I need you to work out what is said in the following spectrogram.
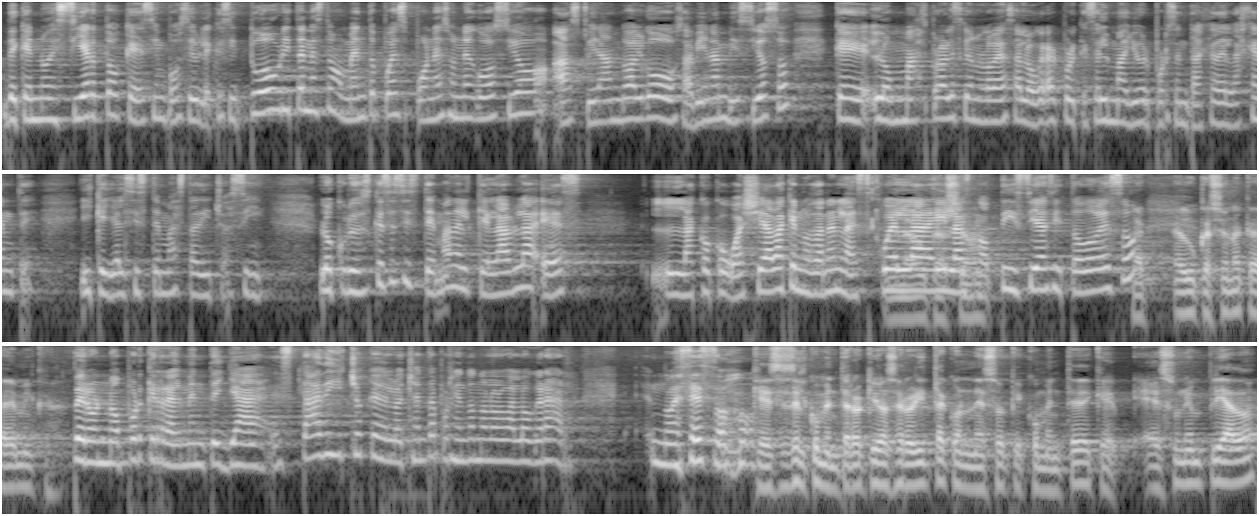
de que no es cierto, que es imposible, que si tú ahorita en este momento pues pones un negocio aspirando a algo, o sea, bien ambicioso, que lo más probable es que no lo vayas a lograr porque es el mayor porcentaje de la gente y que ya el sistema está dicho así. Lo curioso es que ese sistema del que él habla es la cocoguacheada que nos dan en la escuela y las noticias y todo eso. La educación académica. pero no porque realmente ya está dicho que el 80% no lo va a lograr. No es eso. Que ese es el comentario que iba a hacer ahorita con eso que comenté, de que es un empleado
